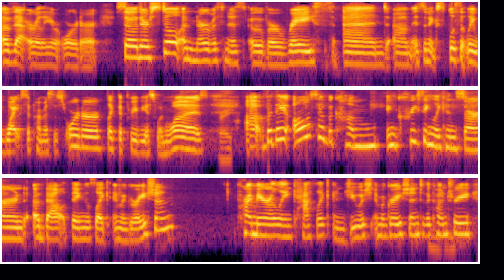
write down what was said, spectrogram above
of that earlier order. So there's still a nervousness over race, and um, it's an explicitly white supremacist order, like the previous one was. Right. Uh, but they also become increasingly concerned about things like immigration primarily Catholic and Jewish immigration to the mm-hmm. country,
